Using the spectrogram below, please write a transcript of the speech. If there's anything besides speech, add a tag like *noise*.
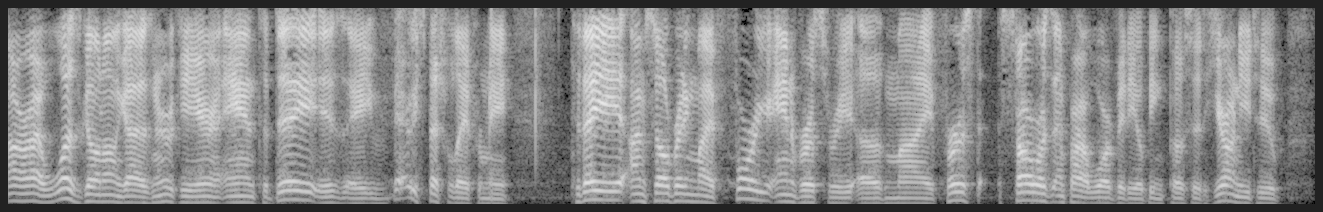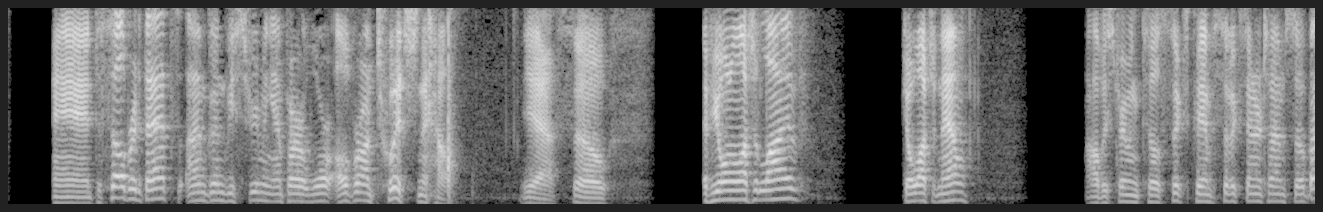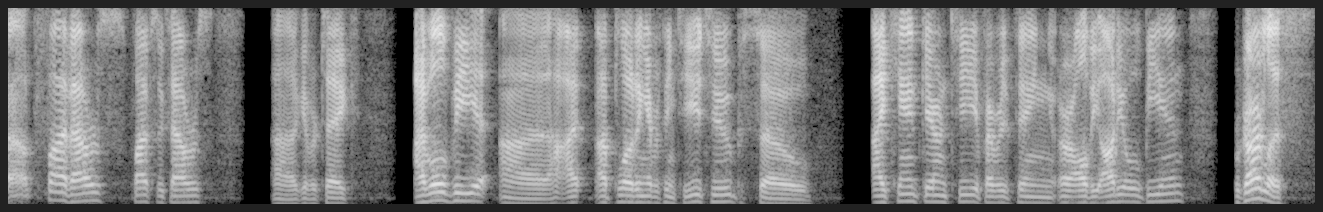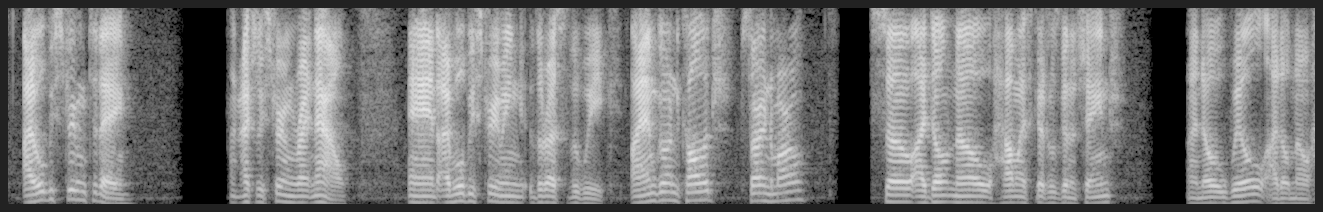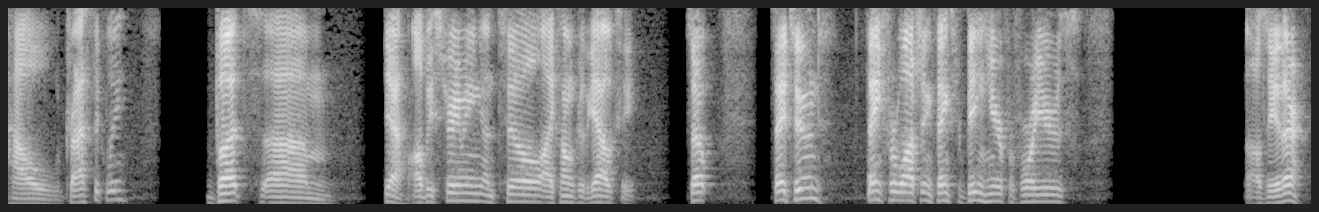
Alright, what is going on guys? Nirukii here, and today is a very special day for me. Today, I'm celebrating my 4-year anniversary of my first Star Wars Empire War video being posted here on YouTube. And to celebrate that, I'm going to be streaming Empire War over on Twitch now. *laughs* Yeah, so if you want to watch it live, go watch it now. I'll be streaming till 6 p.m. Pacific Standard Time, so about 5 hours, 5-6 hours, uh, give or take. I will be uh, uploading everything to YouTube, so I can't guarantee if everything or all the audio will be in. Regardless, I will be streaming today. I'm actually streaming right now, and I will be streaming the rest of the week. I am going to college starting tomorrow, so I don't know how my schedule is going to change. I know it will. I don't know how drastically, but um, yeah, I'll be streaming until I conquer the galaxy. So. Stay tuned. Thanks for watching. Thanks for being here for four years. I'll see you there.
